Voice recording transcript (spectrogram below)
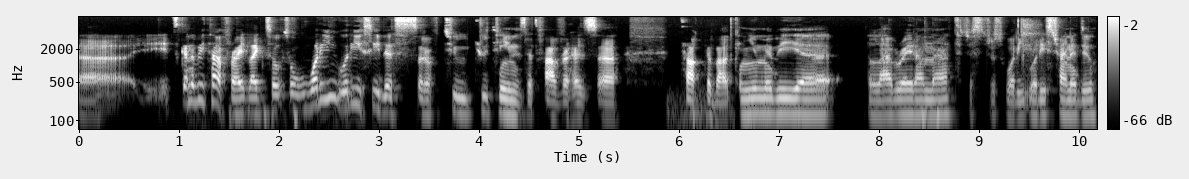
uh, it's going to be tough, right? Like, so so what do you what do you see this sort of two two teams that Favre has talked about? Can you maybe elaborate on that? Just just what he what he's trying to do?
